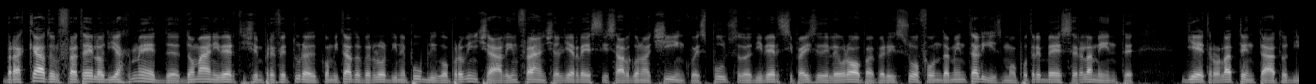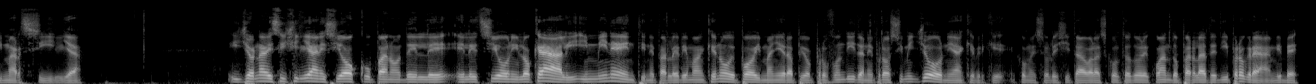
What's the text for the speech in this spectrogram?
Braccato il fratello di Ahmed, domani vertice in prefettura del Comitato per l'Ordine Pubblico Provinciale, in Francia gli arresti salgono a 5, espulso da diversi paesi dell'Europa per il suo fondamentalismo, potrebbe essere la mente dietro l'attentato di Marsiglia. I giornali siciliani si occupano delle elezioni locali imminenti, ne parleremo anche noi poi in maniera più approfondita nei prossimi giorni, anche perché, come sollecitava l'ascoltatore, quando parlate di programmi, beh,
